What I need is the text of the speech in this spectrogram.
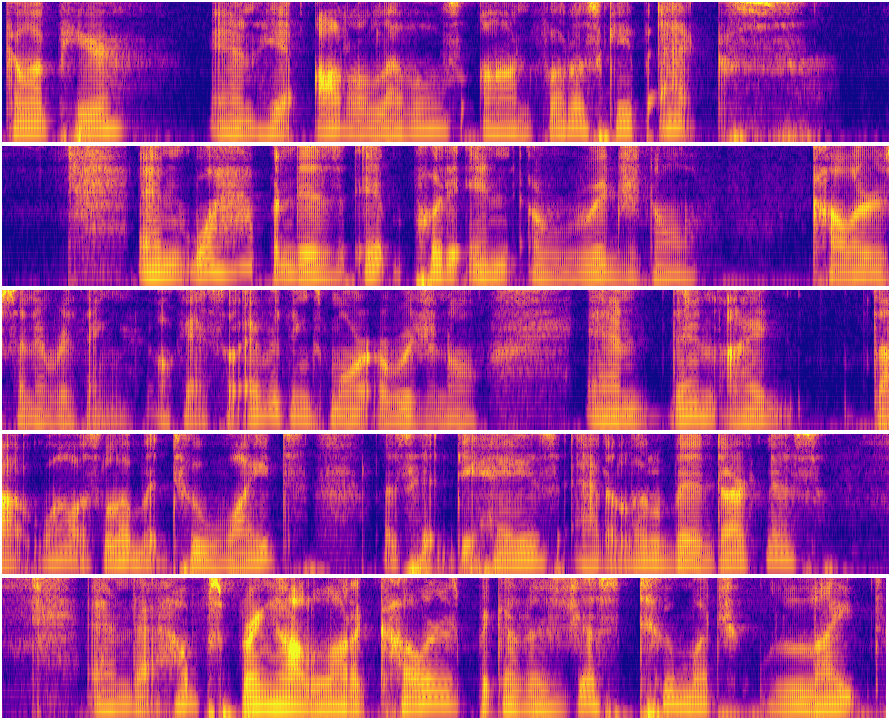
come up here and hit auto levels on Photoscape X. And what happened is it put in original colors and everything. Okay, so everything's more original. And then I thought, wow, it's a little bit too white. Let's hit dehaze, add a little bit of darkness. And that helps bring out a lot of colors because there's just too much light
